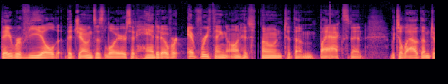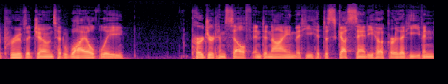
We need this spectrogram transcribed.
They revealed that Jones's lawyers had handed over everything on his phone to them by accident, which allowed them to prove that Jones had wildly perjured himself in denying that he had discussed Sandy Hook or that he even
